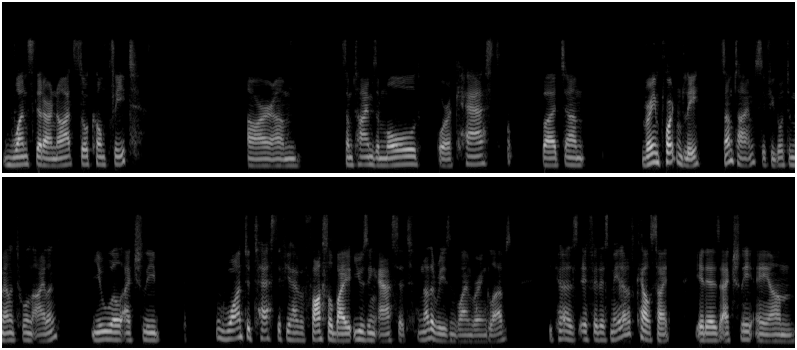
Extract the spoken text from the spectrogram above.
ones that are not so complete are um, sometimes a mold or a cast, but um, very importantly, sometimes if you go to Manitoulin Island, you will actually want to test if you have a fossil by using acid. Another reason why I'm wearing gloves, because if it is made out of calcite, it is actually a um,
